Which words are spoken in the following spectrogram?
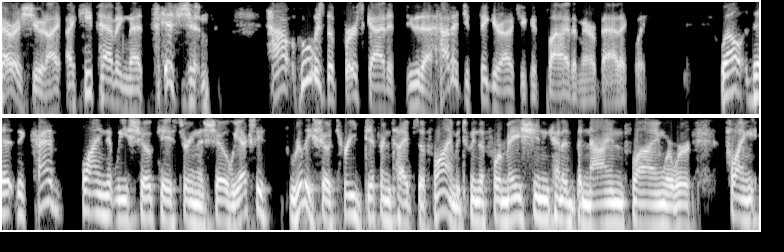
parachute, I, I keep having that vision. How who was the first guy to do that? How did you figure out you could fly them aerobatically? Well, the the kind of flying that we showcase during the show, we actually really show three different types of flying between the formation kind of benign flying where we're flying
